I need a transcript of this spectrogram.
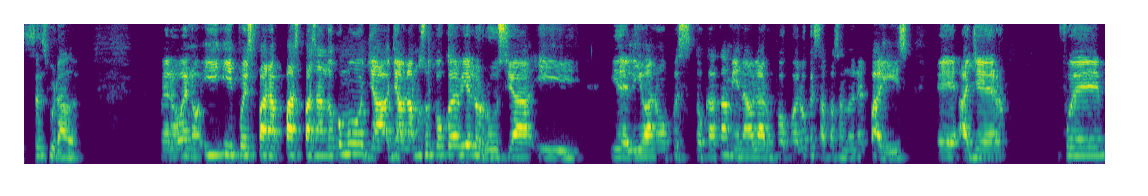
censurado. Pero bueno, y, y pues para pasando como ya, ya hablamos un poco de Bielorrusia y, y de Líbano, pues toca también hablar un poco de lo que está pasando en el país. Eh, ayer fue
